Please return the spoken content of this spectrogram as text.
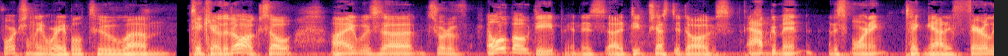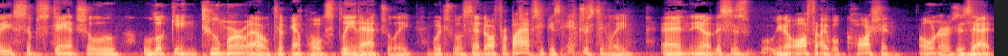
fortunately were able to um, take care of the dog. So I was uh, sort of elbow deep in this uh, deep chested dog's abdomen this morning, taking out a fairly substantial looking tumor. Well, taking out the whole spleen, actually, which we'll send off for biopsy. Because interestingly, and you know, this is, you know, often I will caution owners is that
